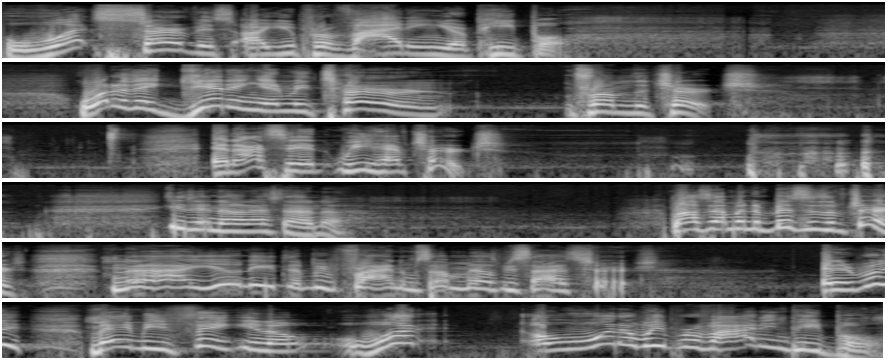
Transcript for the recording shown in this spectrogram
"What service are you providing your people? What are they getting in return from the church?" And I said, We have church. he said, No, that's not enough. I said, I'm in the business of church. Nah, you need to be providing something else besides church. And it really made me think, you know, what uh, what are we providing people?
